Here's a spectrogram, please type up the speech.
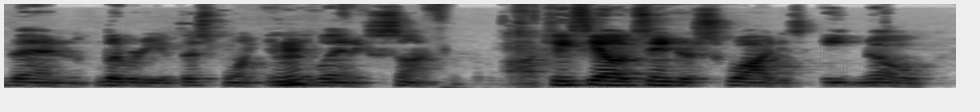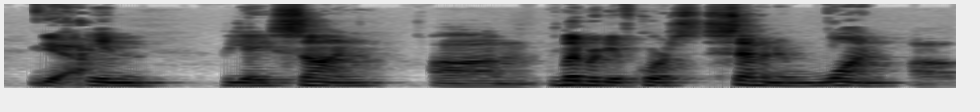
than Liberty at this point in Mhm. the Atlantic Sun. Uh, Casey Alexander's squad is 8 0 yeah, in the A Sun. Um, Liberty, of course, seven and one. Uh,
